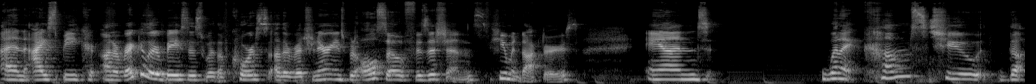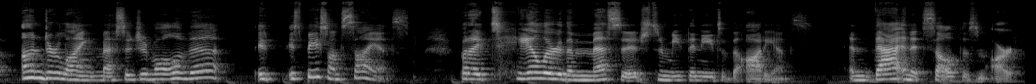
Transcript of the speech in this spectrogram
and I speak on a regular basis with of course other veterinarians but also physicians, human doctors. And when it comes to the underlying message of all of it, it it's based on science but I tailor the message to meet the needs of the audience. And that in itself is an art.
